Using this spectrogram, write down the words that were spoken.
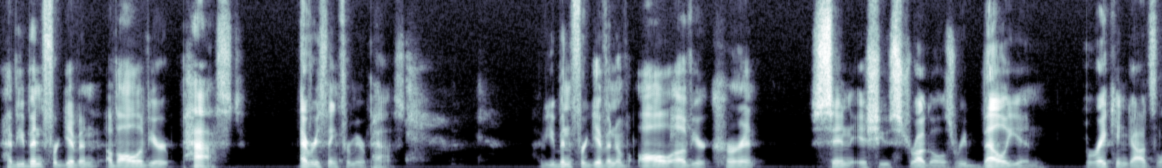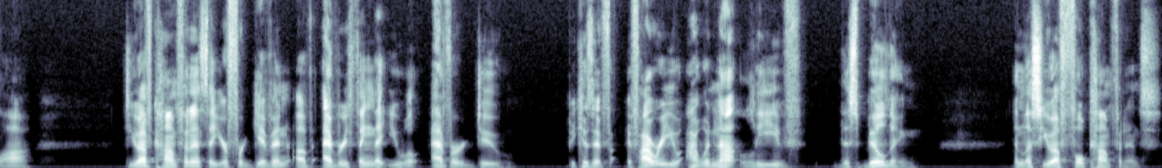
have you been forgiven of all of your past? Everything from your past? Have you been forgiven of all of your current sin issues, struggles, rebellion, breaking God's law? Do you have confidence that you're forgiven of everything that you will ever do? Because if, if I were you, I would not leave this building unless you have full confidence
